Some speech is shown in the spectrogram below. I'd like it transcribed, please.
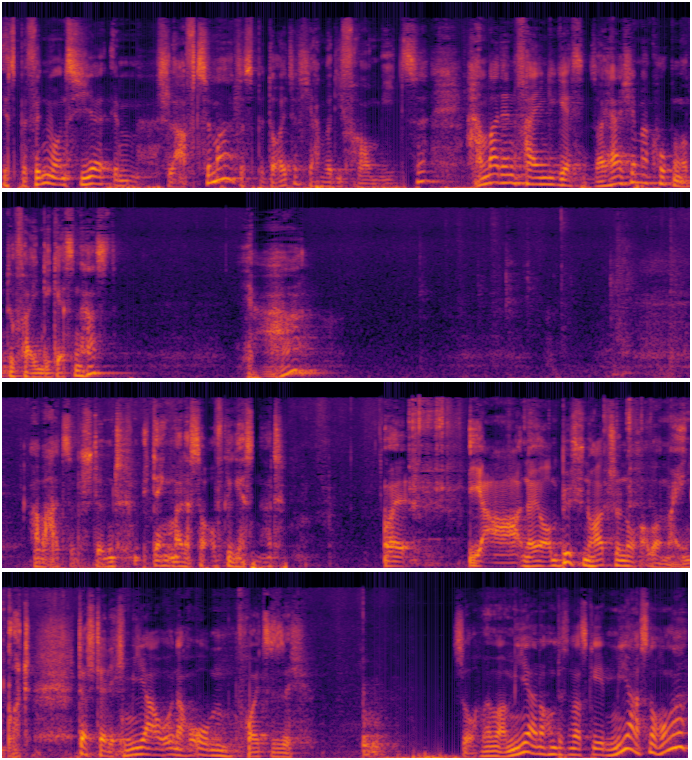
Jetzt befinden wir uns hier im Schlafzimmer. Das bedeutet, hier haben wir die Frau Mieze. Haben wir denn fein gegessen? Soll ich hier mal gucken, ob du fein gegessen hast? Ja. Bestimmt. Ich denke mal, dass sie aufgegessen hat. Weil Ja, naja, ein bisschen hat sie noch, aber mein Gott. Das stelle ich Mia nach oben, freut sie sich. So, wenn wir Mia noch ein bisschen was geben. Mia, hast du noch Hunger?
